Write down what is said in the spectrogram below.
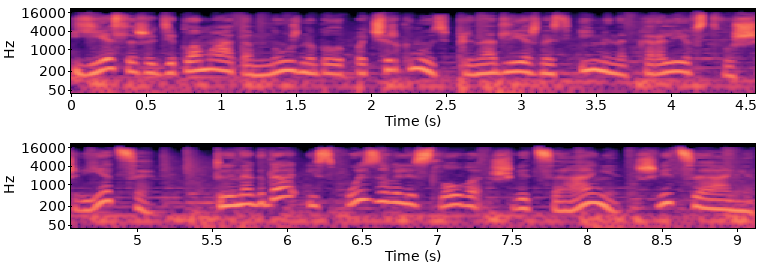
Если же дипломатам нужно было подчеркнуть принадлежность именно к королевству Швеция, то иногда использовали слово «швециане», «швецианин».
